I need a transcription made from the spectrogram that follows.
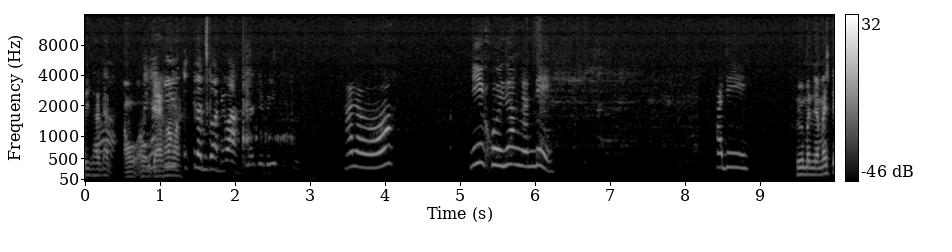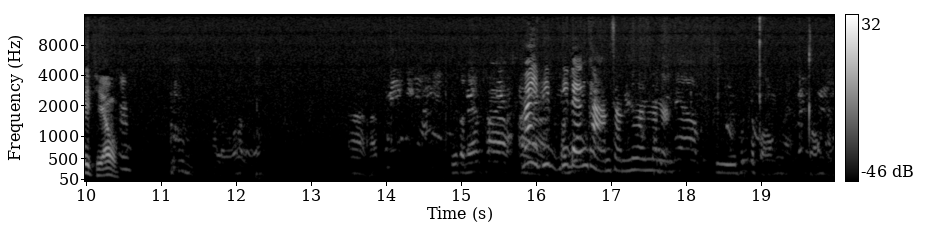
พี่ชัดกันเอาเอากุญแจห้องมาไอ้เกินก่อนดีกว่าแล้วเดี๋ยวไปฮัลโหล นี่คุยเรื่องนั้นดิพอดี คือมันยังไม่ติดเชียวฮัลโหลฮัลโหลอ่าครับคือตอนเนี้ยถ้าอ่าไม่พี่พี่ตแบอนงนี้ค์ถามสำนวนคมันดีอะ เนี่ยคือเพิ่งจะฟ้องไงฟ้องกัน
